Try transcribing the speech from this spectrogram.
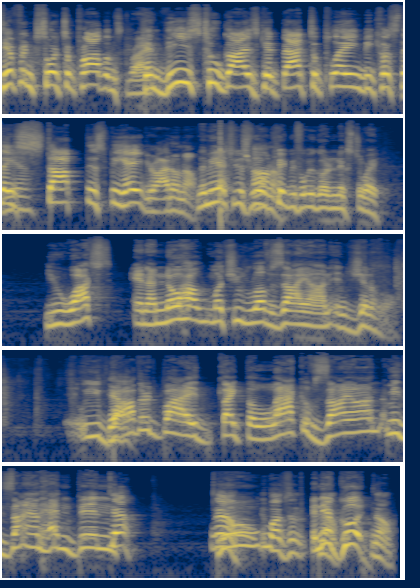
different sorts of problems. Right. Can these two guys get back to playing because they yeah. stopped this behavior? I don't know. Let me ask you this real quick know. before we go to the next story. You watched, and I know how much you love Zion in general. Were you yeah. bothered by like the lack of Zion? I mean, Zion hadn't been. Yeah. No, you know, it wasn't. And no, they're good. No.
